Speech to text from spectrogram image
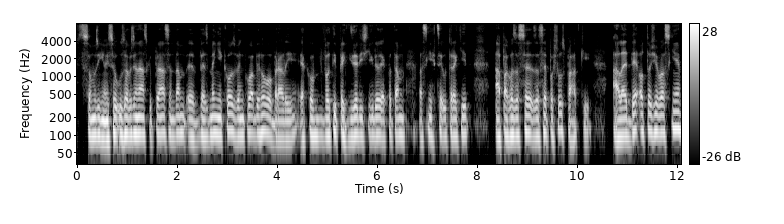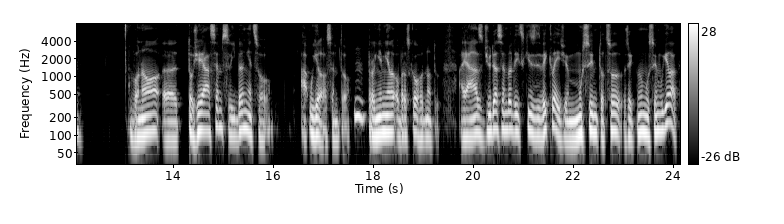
samozřejmě, jsou uzavřená skupina, jsem tam eh, vezme někoho zvenku, aby ho obrali, jako o ty peníze, když někdo jako tam vlastně chce utratit a pak ho zase, zase pošlou zpátky. Ale jde o to, že vlastně ono, eh, to, že já jsem slíbil něco, a udělal jsem to. Hmm. Pro ně mělo obrovskou hodnotu. A já z Juda jsem byl vždycky zvyklý, že musím to, co řeknu, musím udělat.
